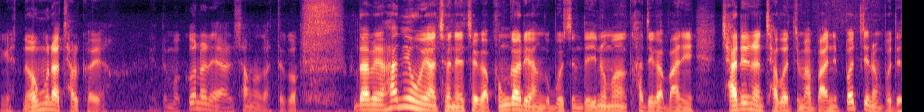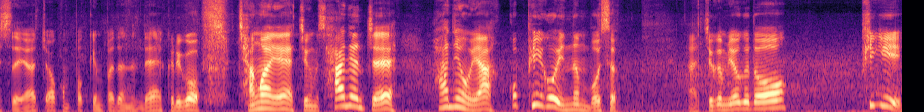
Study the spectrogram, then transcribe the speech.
이게 너무나 잘 커요. 뭐 끊어내야 할 상황 같고 그 다음에 한이호야 전에 제가 분갈이 한 거 보셨는데 이놈은 가지가 많이 자리는 잡았지만 많이 뻗지는 못했어요. 조금 뻗긴 뻗었는데. 그리고 장화에 지금 4년째 한이호야 꽃 피고 있는 모습. 아, 지금 여기도 피기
